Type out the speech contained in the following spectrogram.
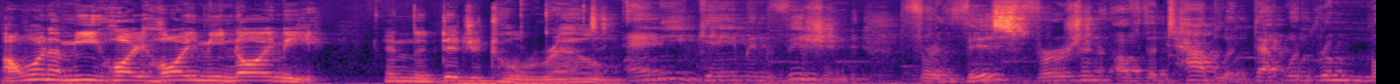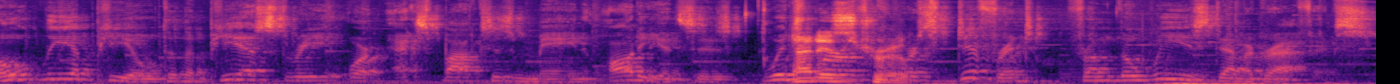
I want a me hoi hoi me noi me in the digital realm. any game envisioned for this version of the tablet that would remotely appeal to the PS3 or Xbox's main audiences, which That were is of true. course different from the Wii's demographics.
